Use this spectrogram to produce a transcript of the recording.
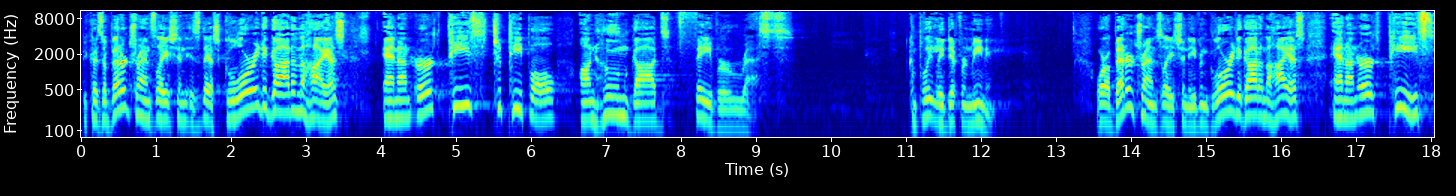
Because a better translation is this Glory to God in the highest, and on earth peace to people on whom God's favor rests. Completely different meaning. Or a better translation, even, glory to God in the highest, and on earth peace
